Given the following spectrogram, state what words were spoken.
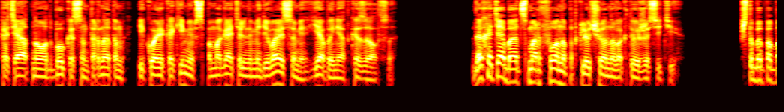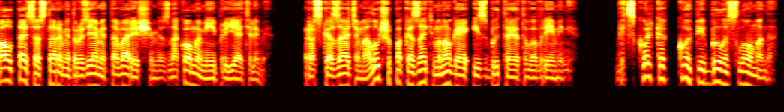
Хотя от ноутбука с интернетом и кое-какими вспомогательными девайсами я бы не отказался. Да хотя бы от смартфона, подключенного к той же сети. Чтобы поболтать со старыми друзьями-товарищами, знакомыми и приятелями. Рассказать им, а лучше показать многое избыто этого времени. Ведь сколько копий было сломано.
